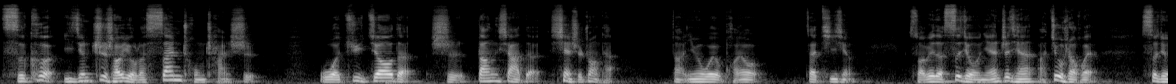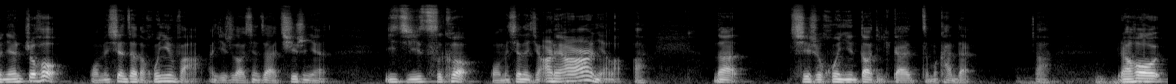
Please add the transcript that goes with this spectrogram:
此刻已经至少有了三重阐释。我聚焦的是当下的现实状态啊，因为我有朋友在提醒。所谓的四九年之前啊，旧社会；四九年之后，我们现在的婚姻法，一直到现在七十年，以及此刻我们现在已经二零二二年了啊。那其实婚姻到底该怎么看待啊？然后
